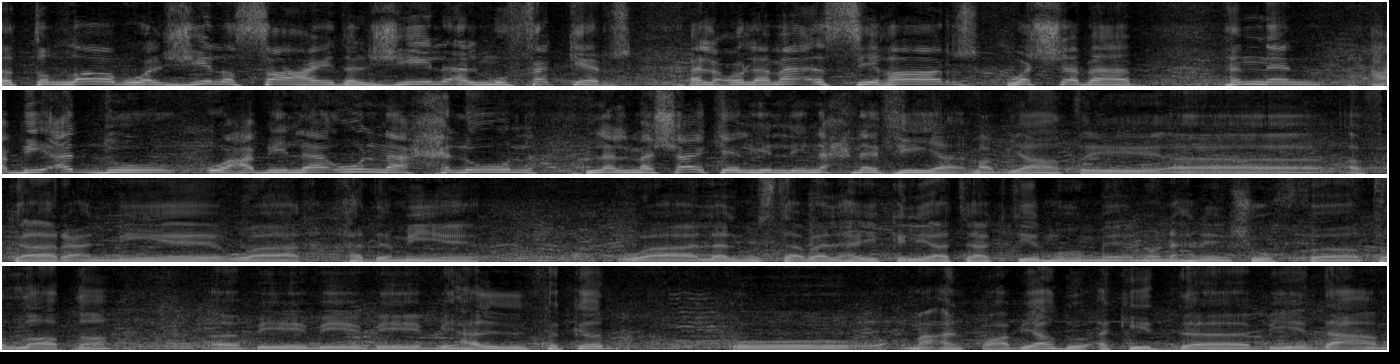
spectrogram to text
الطلاب والجيل الصاعد الجيل المفكر العلماء الصغار والشباب. هن عم بيأدوا وعم بيلاقوا لنا حلول للمشاكل يلي نحن فيها. عم بيعطي آه، أفكار علمية وخدمية. وللمستقبل هي كلياتها كثير مهمة إنه نحن نشوف آه، طلابنا آه، بهالفكر ومع وعم ياخذوا أكيد آه، بدعم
